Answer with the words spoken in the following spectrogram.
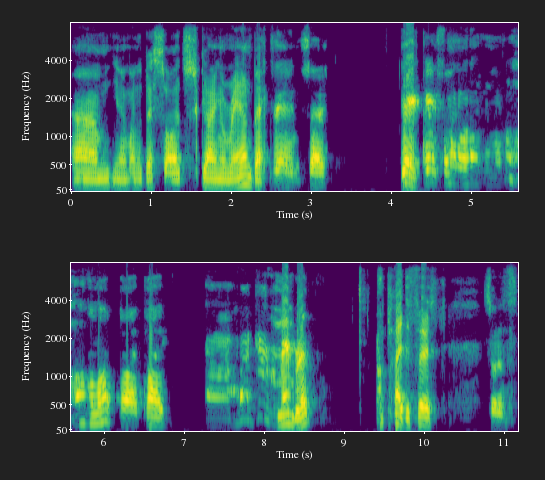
Um, you know, one of the best sides going around back then. So, yeah, grand final, I don't remember a a lot, but I played, I can't remember it. I played the first sort of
